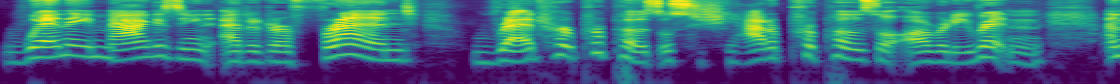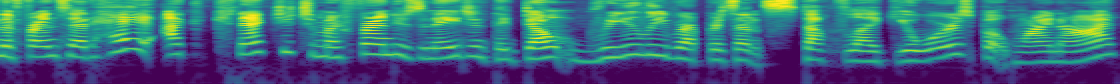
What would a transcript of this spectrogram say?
When a magazine editor friend read her proposal, so she had a proposal already written, and the friend said, "Hey, I could connect you to my friend who's an agent. They don't really represent stuff like yours, but why not?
